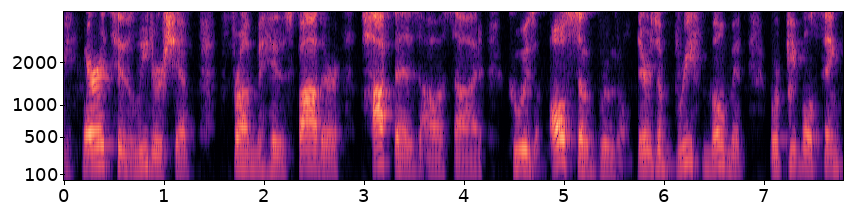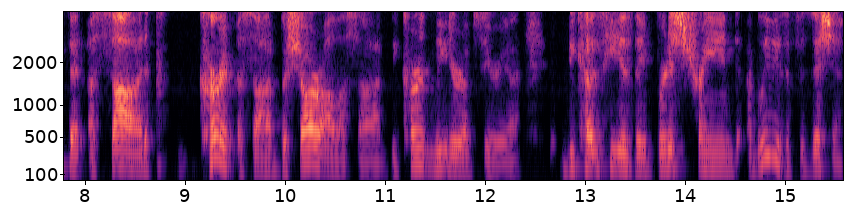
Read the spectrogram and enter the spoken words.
He inherits his leadership from his father, Hafez al Assad, who is also brutal. There's a brief moment where people think that Assad, current Assad, Bashar al Assad, the current leader of Syria, because he is a British trained, I believe he's a physician,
